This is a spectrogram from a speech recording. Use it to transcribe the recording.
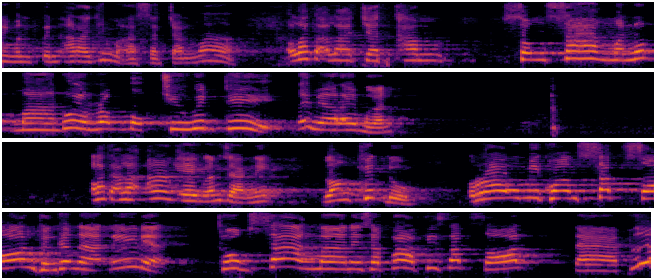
นี่มันเป็นอะไรที่มหัศจรรย์มาก อัลลอฮฺตาลาจะทำทรงสร้างมนุษย์มาด้วยระบบชีวิตที่ไม่มีอะไรเหมือนอัลลอฮฺตาลาอ้างเองหลังจากนี้ ลองคิดดู เรามีความซับซ้อนถึงขนาดนี้เนี่ยถูกสร้างมาในสภาพที่ซับซ้อน แต่เพื่อ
